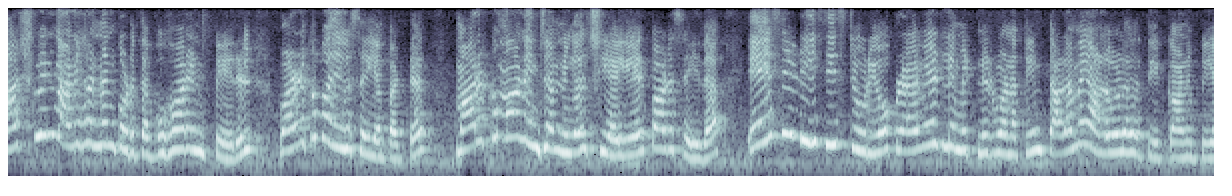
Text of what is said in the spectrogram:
அஸ்வின் மணிகண்டன் கொடுத்த புகாரின் பேரில் வழக்கு பதிவு செய்யப்பட்டு மறக்குமா நெஞ்சம் நிகழ்ச்சியை ஏற்பாடு செய்த ஏசிடிசி ஸ்டுடியோ பிரைவேட் லிமிட் நிறுவனத்தின் தலைமை அலுவலகத்திற்கு அனுப்பிய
